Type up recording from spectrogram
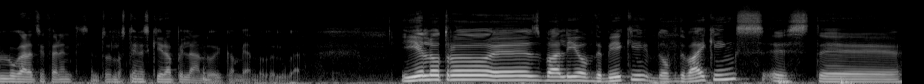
lugares diferentes. Entonces los tienes que ir apilando y cambiando de lugar. Y el otro es Valley of the, Viking- of the Vikings, este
